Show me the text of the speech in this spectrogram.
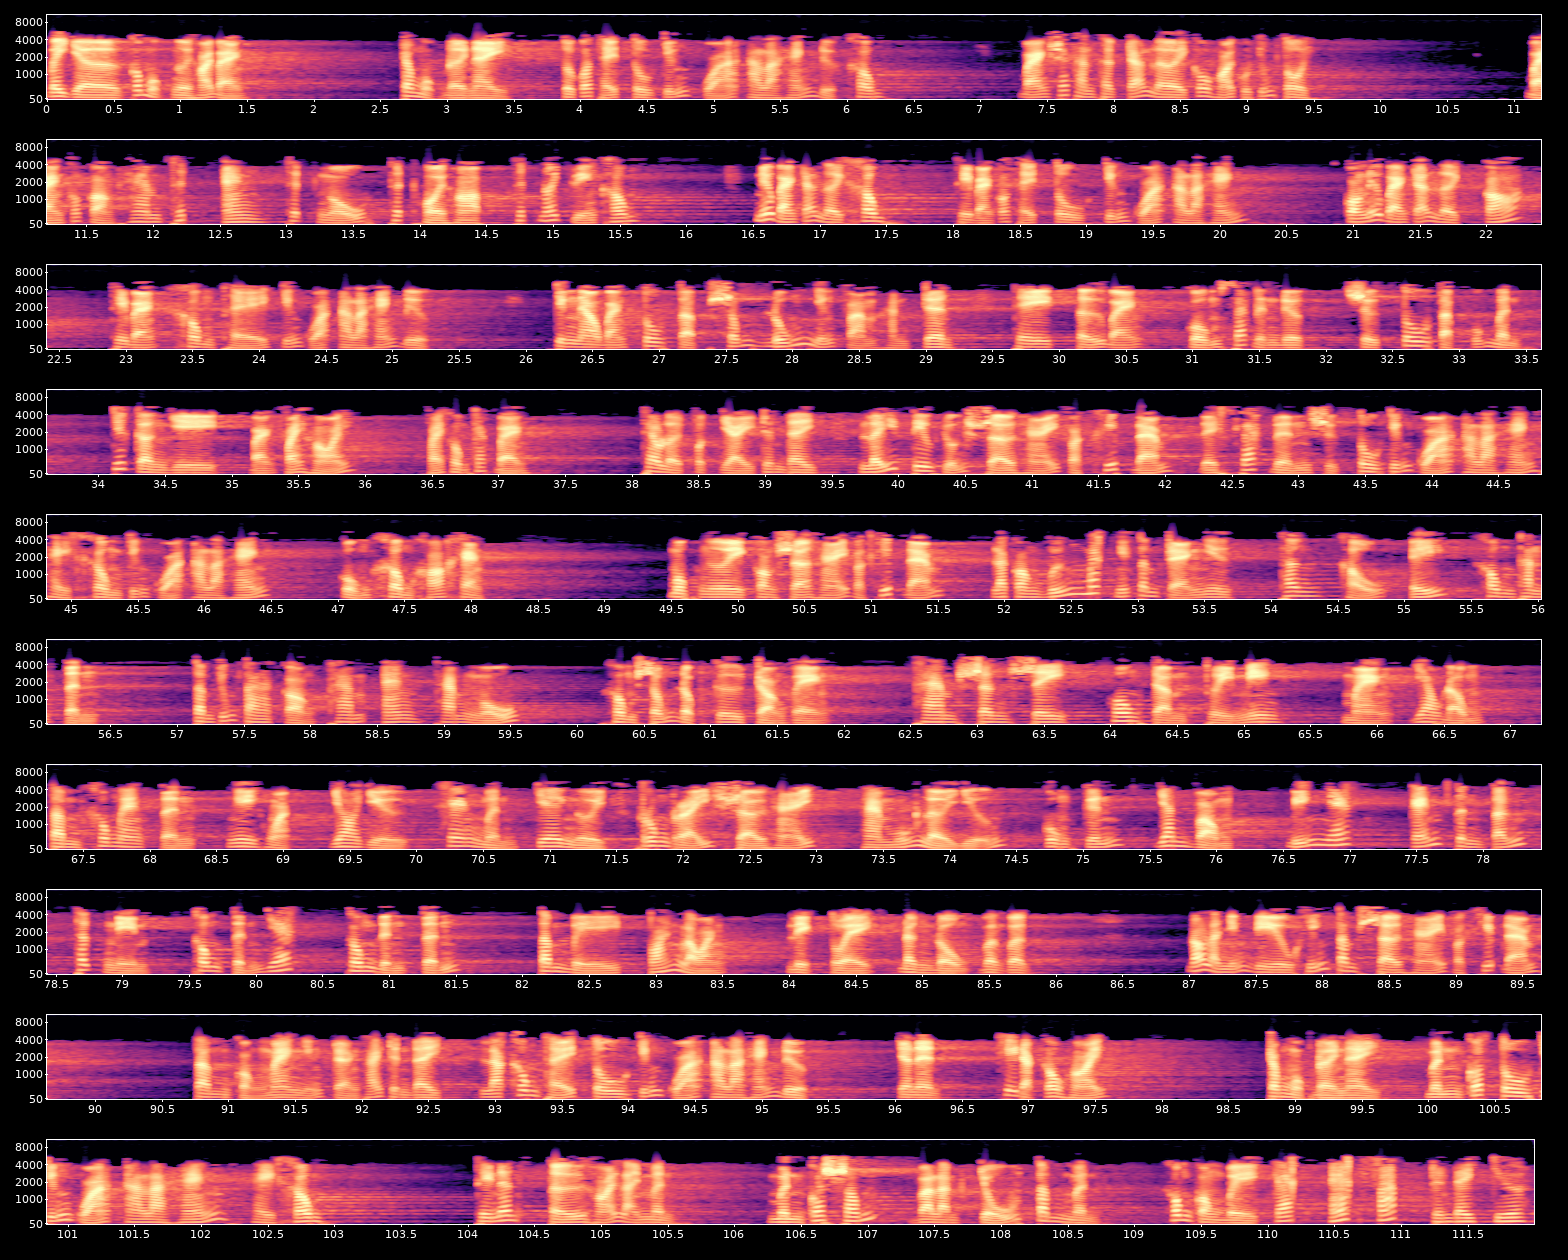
bây giờ có một người hỏi bạn, trong một đời này tôi có thể tu chứng quả A-la-hán được không? Bạn sẽ thành thật trả lời câu hỏi của chúng tôi. Bạn có còn ham thích ăn, thích ngủ, thích hồi họp, thích nói chuyện không? Nếu bạn trả lời không, thì bạn có thể tu chứng quả A-la-hán. Còn nếu bạn trả lời có, thì bạn không thể chứng quả A-la-hán được. Chừng nào bạn tu tập sống đúng những phạm hạnh trên, thì tự bạn cũng xác định được sự tu tập của mình chứ cần gì bạn phải hỏi, phải không các bạn? Theo lời Phật dạy trên đây, lấy tiêu chuẩn sợ hãi và khiếp đảm để xác định sự tu chứng quả A-la-hán hay không chứng quả A-la-hán cũng không khó khăn. Một người còn sợ hãi và khiếp đảm là còn vướng mắc những tâm trạng như thân, khẩu, ý không thanh tịnh. Tâm chúng ta còn tham ăn, tham ngủ, không sống độc cư trọn vẹn, tham sân si, hôn trầm thùy miên, mạng dao động, tâm không an tịnh, nghi hoặc, do dự, khen mình, chê người, run rẩy, sợ hãi, ham muốn lợi dưỡng, cung kính, danh vọng, biến nhát, kém tinh tấn, thất niệm, không tỉnh giác, không định tĩnh, tâm bị toán loạn, liệt tuệ, đần độn, vân vân. Đó là những điều khiến tâm sợ hãi và khiếp đảm. Tâm còn mang những trạng thái trên đây là không thể tu chứng quả A-la-hán được. Cho nên, khi đặt câu hỏi, trong một đời này mình có tu chứng quả A-la-hán hay không? Thì nên tự hỏi lại mình, mình có sống và làm chủ tâm mình, không còn bị các ác pháp trên đây chưa?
